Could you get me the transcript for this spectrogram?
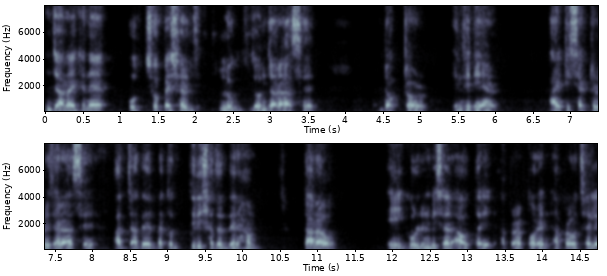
যারা এখানে উচ্চ পেশার লোকজন যারা আছে ডক্টর ইঞ্জিনিয়ার আইটি সেক্টরে যারা আছে, আর যাদের বেতন তিরিশ হাজার দেড়হাম তারাও এই গোল্ডেন ভিসার আওতায় আপনারা পড়েন। আপনারাও চাইলে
